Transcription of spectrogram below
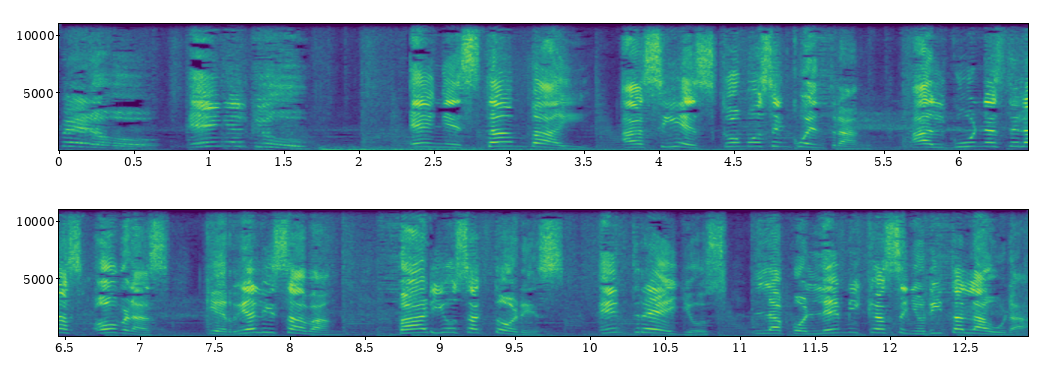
nuevo en el club. En stand-by, así es como se encuentran algunas de las obras que realizaban varios actores, entre ellos la polémica señorita Laura,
